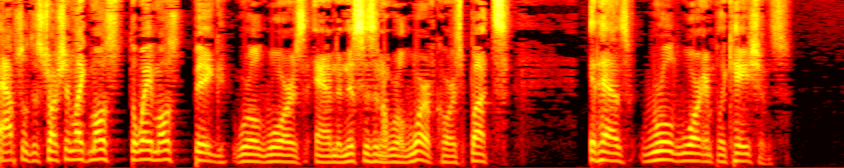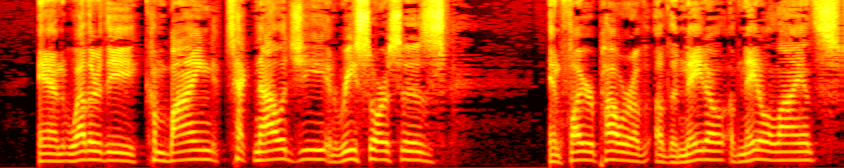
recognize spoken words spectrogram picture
absolute destruction, like most the way most big world wars end. And this isn't a world war, of course, but it has world war implications. And whether the combined technology and resources and firepower of, of the NATO of NATO alliance,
